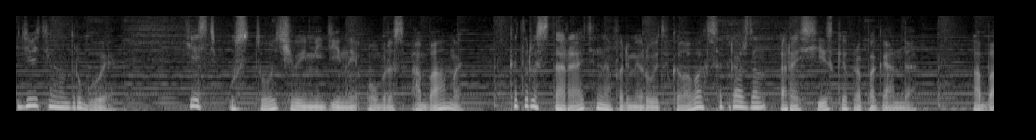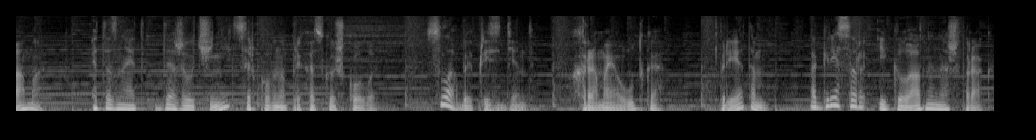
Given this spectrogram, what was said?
Удивительно другое. Есть устойчивый медийный образ Обамы, который старательно формирует в головах сограждан российская пропаганда. Обама – это знает даже ученик церковно-приходской школы. Слабый президент, хромая утка. При этом агрессор и главный наш враг.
